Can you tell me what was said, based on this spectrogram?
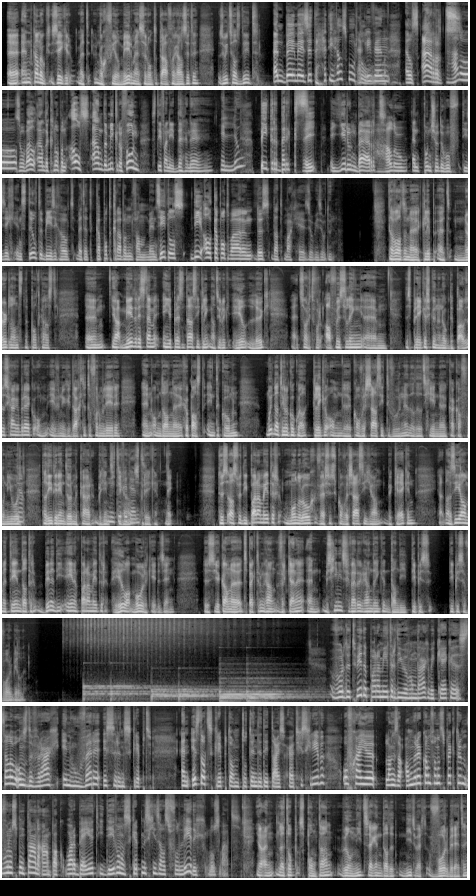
Uh, en kan ook zeker met nog veel meer mensen rond de tafel gaan zitten. Zoiets als dit. En bij mij zit Hetty Helsmoortel. Dag lieven. Els Aert. Hallo. Zowel aan de knoppen als aan de microfoon. Stefanie Degene. Hallo. Peter Berks. Hey. Jeroen Baert. Hallo. En Poncho de Woef, die zich in stilte bezighoudt met het kapotkrabben van mijn zetels, die al kapot waren, dus dat mag hij sowieso doen. Dat was een uh, clip uit Nerdland, de podcast. Um, ja, meerdere stemmen in je presentatie klinkt natuurlijk heel leuk. Het zorgt voor afwisseling. Ehm, de sprekers kunnen ook de pauzes gaan gebruiken om even hun gedachten te formuleren en om dan uh, gepast in te komen. Moet natuurlijk ook wel klikken om de conversatie te voeren, hè, dat het geen uh, cacophonie wordt, dat iedereen door elkaar begint Niet te evident. gaan spreken. Nee. Dus als we die parameter monoloog versus conversatie gaan bekijken, ja, dan zie je al meteen dat er binnen die ene parameter heel wat mogelijkheden zijn. Dus je kan uh, het spectrum gaan verkennen en misschien iets verder gaan denken dan die typische voorbeelden. Voor de tweede parameter die we vandaag bekijken, stellen we ons de vraag in hoeverre is er een script? En is dat script dan tot in de details uitgeschreven? Of ga je langs de andere kant van het spectrum voor een spontane aanpak, waarbij je het idee van een script misschien zelfs volledig loslaat? Ja, en let op, spontaan wil niet zeggen dat het niet werd voorbereid. Hè.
